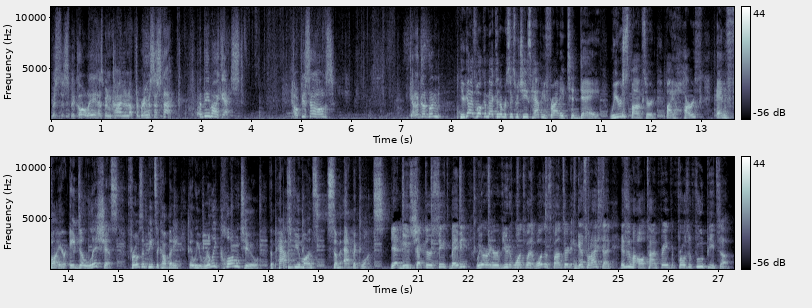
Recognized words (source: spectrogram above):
Mr. Spicoli has been kind enough to bring us a snack. Uh, Be my guest. Help yourselves. Get a good one. You guys, welcome back to Number 6 with Cheese. Happy Friday. Today, we are sponsored by Hearth and Fire, a delicious frozen pizza company that we really clung to the past few months, some epic ones. Yeah, dudes, check the receipts, baby. We already reviewed it once when it wasn't sponsored, and guess what I said? This is my all-time favorite frozen food pizza.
